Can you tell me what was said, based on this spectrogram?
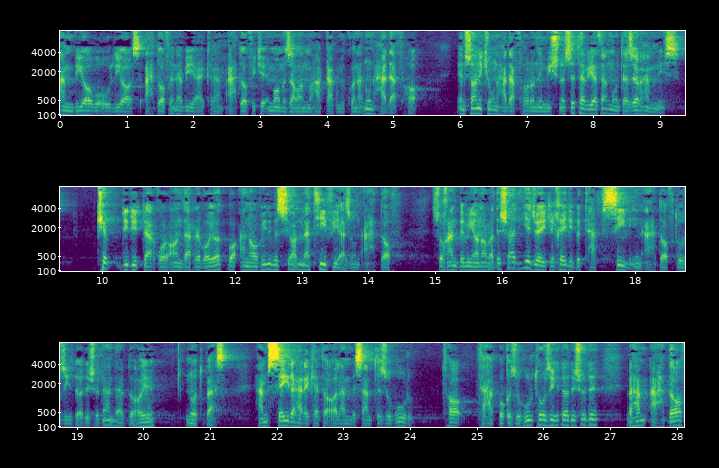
انبیا و اولیاس اهداف نبی اکرم اهدافی که امام زمان محقق می‌کنن اون هدف ها انسانی که اون هدف ها رو نمی‌شناسه طبیعتا منتظر هم نیست. که دیدید در قرآن در روایات با عناوین بسیار لطیفی از اون اهداف. سخن به میان آمده. شاید یه جایی که خیلی به تفصیل این اهداف توضیح داده شدن در دعای ندبه است. هم سیر حرکت عالم به سمت ظهور تا تحقق ظهور توضیح داده شده و هم اهداف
